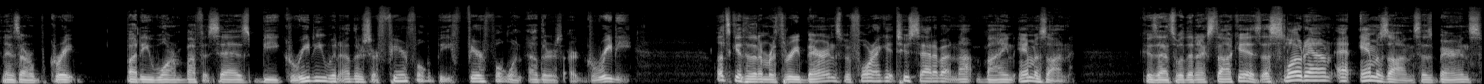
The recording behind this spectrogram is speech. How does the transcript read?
And as our great buddy Warren Buffett says, be greedy when others are fearful, be fearful when others are greedy. Let's get to the number 3 Barron's before I get too sad about not buying Amazon. Because that's what the next stock is. A slowdown at Amazon, says Barron's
